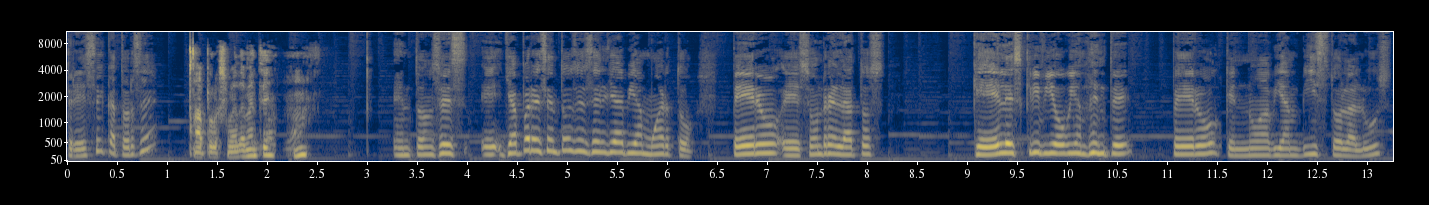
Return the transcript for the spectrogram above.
1913, 14? Aproximadamente. Entonces, eh, ya para ese entonces él ya había muerto, pero son relatos que él escribió, obviamente, pero que no habían visto la luz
